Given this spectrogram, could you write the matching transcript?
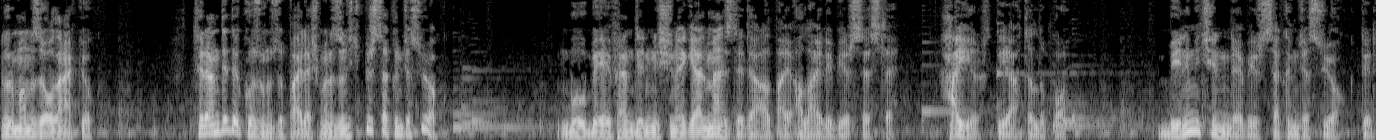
Durmamıza olanak yok. Trende de kozunuzu paylaşmanızın hiçbir sakıncası yok. Bu beyefendinin işine gelmez dedi albay alaylı bir sesle. Hayır diye atıldı Paul. Benim için de bir sakıncası yok dedi.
